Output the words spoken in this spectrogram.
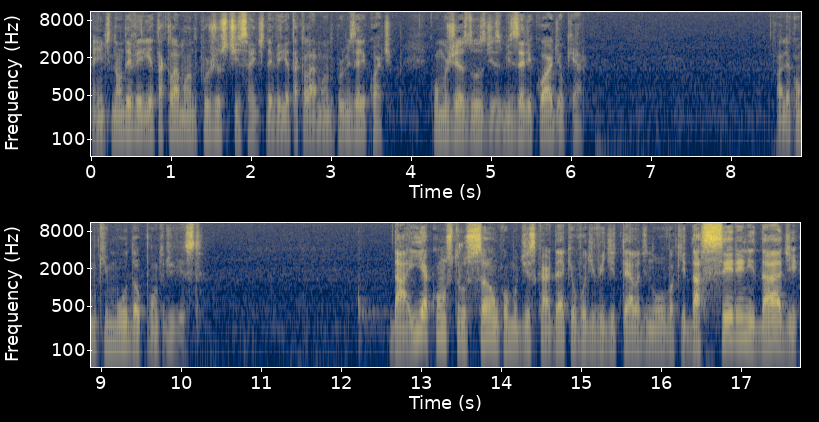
A gente não deveria estar tá clamando por justiça, a gente deveria estar tá clamando por misericórdia. Como Jesus diz: misericórdia eu quero. Olha como que muda o ponto de vista. Daí a construção, como diz Kardec, eu vou dividir tela de novo aqui, da serenidade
